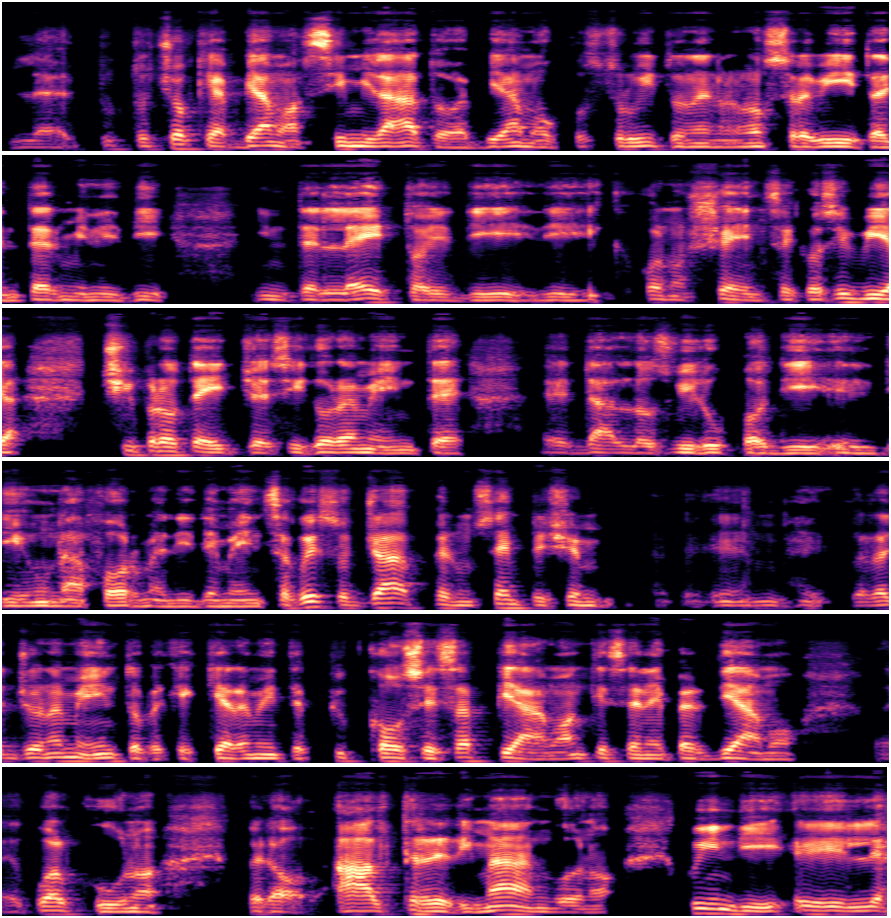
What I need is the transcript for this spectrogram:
il, tutto ciò che abbiamo assimilato, abbiamo costruito nella nostra vita in termini di intelletto e di, di conoscenze e così via, ci protegge sicuramente eh, dallo sviluppo di, di, una forma di demenza. Questo già per un semplice eh, ragionamento, perché chiaramente più cose sappiamo, anche se ne perdiamo eh, qualcuno, però altre rimangono. Quindi il,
